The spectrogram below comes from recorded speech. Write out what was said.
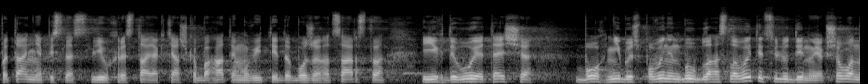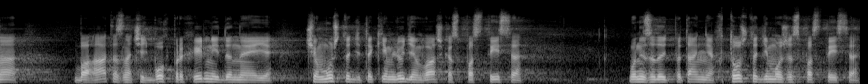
питання після слів Христа, як тяжко багатому війти до Божого царства. І їх дивує те, що Бог ніби ж повинен був благословити цю людину. Якщо вона багата, значить Бог прихильний до неї. Чому ж тоді таким людям важко спастися? Вони задають питання, хто ж тоді може спастися?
